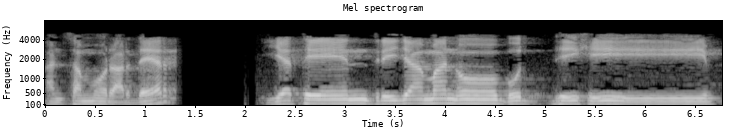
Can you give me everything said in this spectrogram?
and some more are there. Yatendriyamano buddhihi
